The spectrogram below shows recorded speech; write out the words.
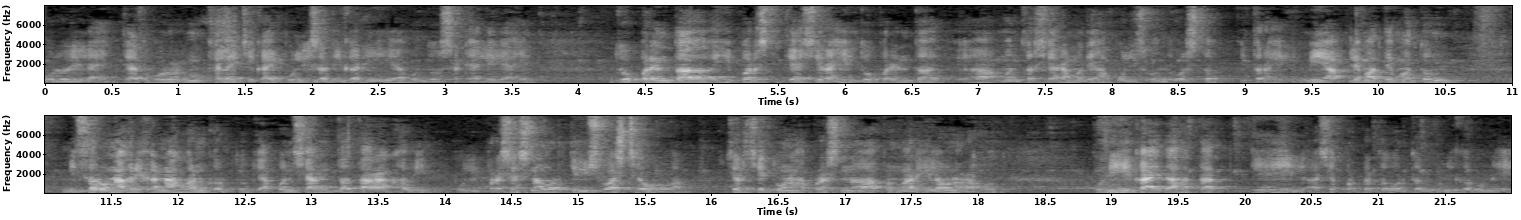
बोलवलेले आहेत. त्याचबरोबर मुख्यालयाचे काही पोलीस अधिकारी या बंदोबस्तासाठी आलेले आहेत. जोपर्यंत ही परिस्थिती अशी राहील तोपर्यंत ह्या मंचर शहरामध्ये हा पोलीस बंदोबस्त इथं राहील. मी आपल्या माध्यमातून मी सर्व नागरिकांना आवाहन करतो की आपण शांतता राखावी पोलीस प्रशासनावरती विश्वास ठेवावा. चर्चेतून हा प्रश्न आपण मार्गी लावणार आहोत. कुणीही कायदा हातात घेईल अशा प्रकारचं वर्तन कुणी करू नये.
